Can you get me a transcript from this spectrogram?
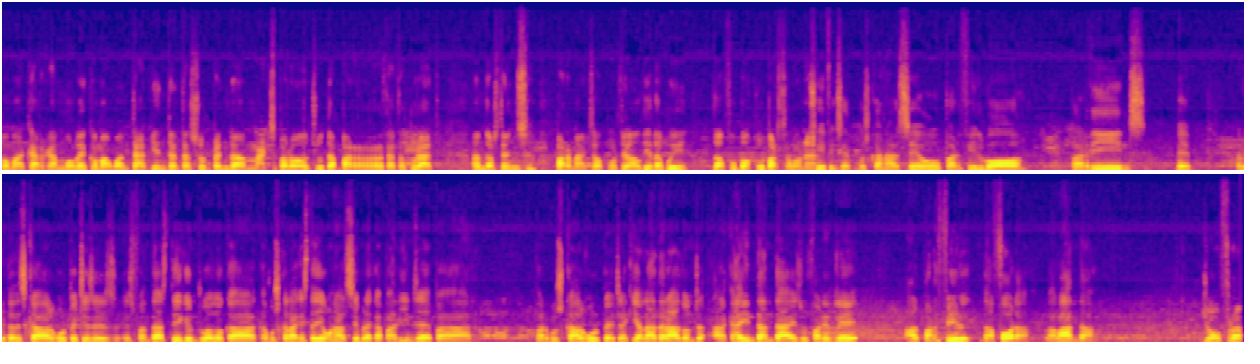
com ha carregat molt bé, com ha aguantat i ha intentat sorprendre Max, però el xut de parretat aturat en dos temps per Max, el porter del dia d'avui del Futbol Club Barcelona. Sí, fixa't, buscant el seu perfil bo, per dins... Bé, la veritat és que el golpeig és, és, és fantàstic, un jugador que, que buscarà aquesta diagonal sempre cap a dins, eh, per, per buscar el golpeig. Aquí al lateral, doncs, el que ha d'intentar és oferir-li el perfil de fora, la banda. Jofre,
